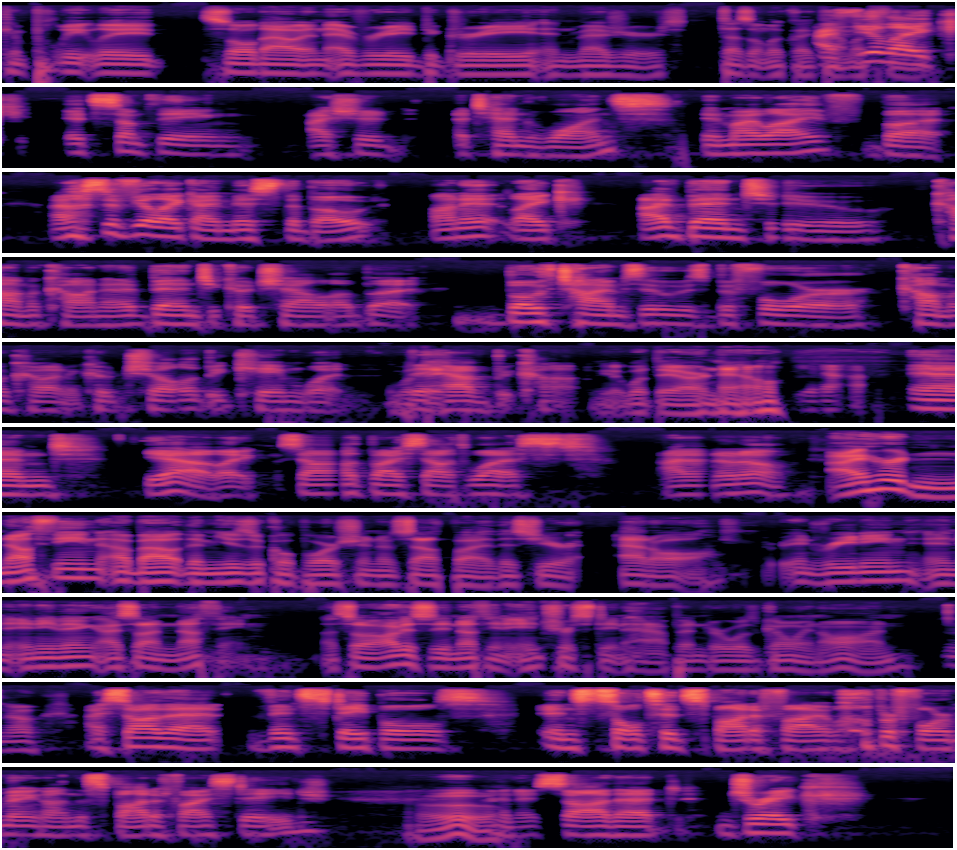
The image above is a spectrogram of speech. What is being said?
completely sold out in every degree and measures. Doesn't look like that I feel like it's something I should attend once in my life, but I also feel like I missed the boat on it. Like I've been to Comic Con and I've been to Coachella, but both times it was before Comic Con and Coachella became what, What they, they- have become. Yeah, what they are now. Yeah. And yeah, like South by Southwest, I don't know. I heard nothing about the musical portion of South by this year at all. In reading and anything, I saw nothing. So obviously nothing interesting happened or was going on. No, I saw that Vince Staples insulted Spotify while performing on the Spotify stage, Oh, and I saw that Drake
